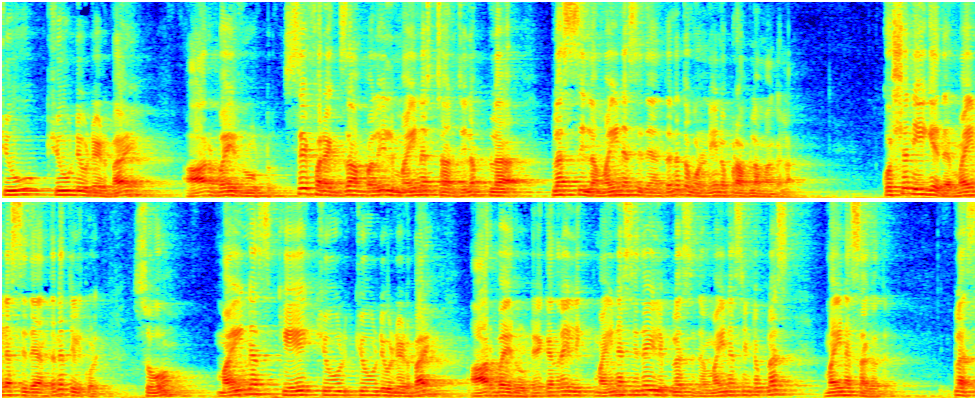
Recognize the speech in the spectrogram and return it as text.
Q Q divided by R by root say for example ಇಲ್ಲಿ ಮೈನಸ್ ಚಾರ್ಜ್ ಇಲ್ಲ ಪ್ಲ ಪ್ಲಸ್ ಇಲ್ಲ ಮೈನಸ್ ಇದೆ ಅಂತಲೇ ತೊಗೊಳ್ಳಿ, ಏನು ಪ್ರಾಬ್ಲಮ್ ಆಗಲ್ಲ. ಕ್ವಶನ್ ಹೀಗಿದೆ ಮೈನಸ್ ಇದೆ ಅಂತಲೇ ತಿಳ್ಕೊಳ್ಳಿ. So minus k q q divided by r by root ಯಾಕೆಂದರೆ ಇಲ್ಲಿ ಮೈನಸ್ ಇದೆ, ಇಲ್ಲಿ ಪ್ಲಸ್ ಇದೆ. ಮೈನಸ್ ಇಂಟು ಪ್ಲಸ್ ಮೈನಸ್ ಆಗುತ್ತೆ. ಪ್ಲಸ್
